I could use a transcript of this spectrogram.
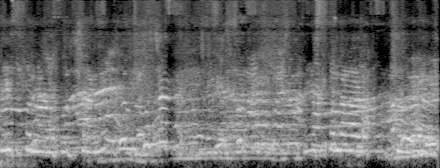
తీసుకున్నాడు కూర్చోండి తీసుకున్నాడు కూర్చోండి.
